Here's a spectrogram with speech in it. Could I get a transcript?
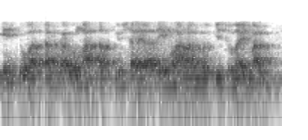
Itu watak umat saya ilmu alam mulki Sulaiman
